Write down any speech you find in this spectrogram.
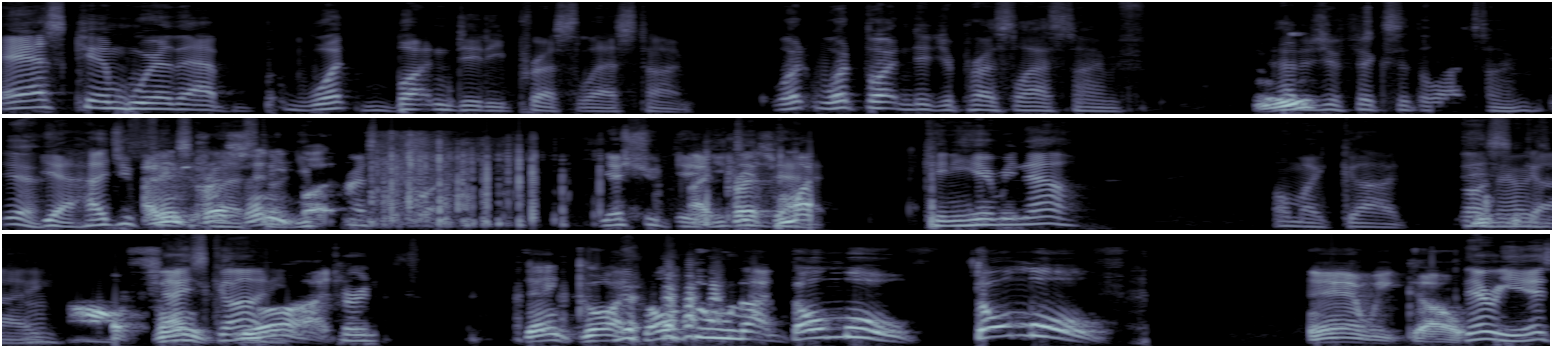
Ask him where that what button did he press last time? What what button did you press last time? F- How did you fix it the last time? Yeah. Yeah, how'd you fix I didn't it press last any time? You pressed the button. Yes, you did. I you pressed did my- that. Can you hear me now? Oh my God, Oh, this now he's guy. Oh, thank gone. He God. turned- Thank God. Don't do nothing. Don't move. Don't move. There we go. there he is,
